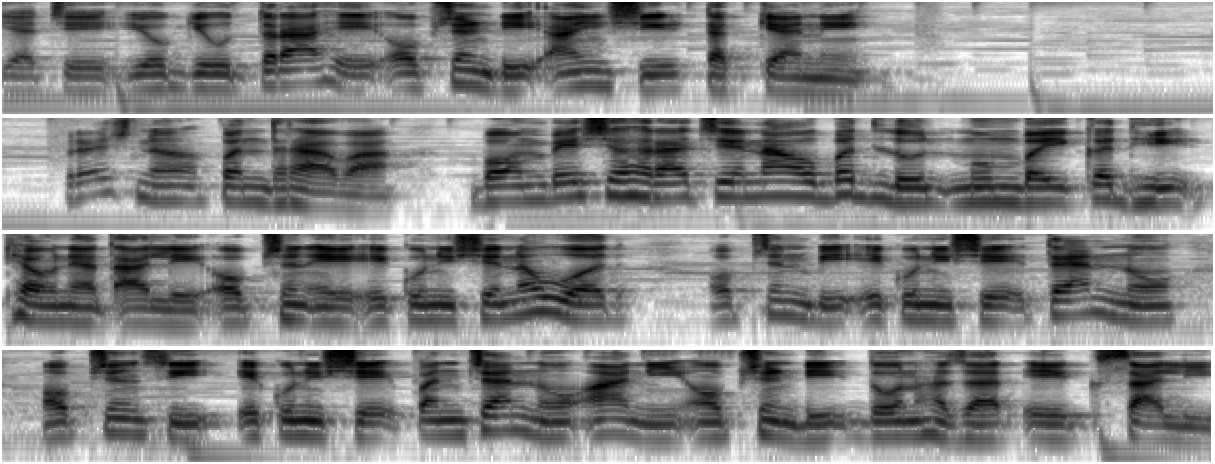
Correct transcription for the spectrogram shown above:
याचे योग्य उत्तर आहे ऑप्शन डी ऐंशी टक्क्याने. प्रश्न पंधरावा. बॉम्बे शहराचे नाव बदलून मुंबई कधी ठेवण्यात आले? ऑप्शन ए एकोणीसशे नव्वद ऑप्शन बी एकोणीसशे त्र्याण्णव ऑप्शन सी एकोणीसशे पंच्याण्णव आणि ऑप्शन डी दोन हजार एक साली.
